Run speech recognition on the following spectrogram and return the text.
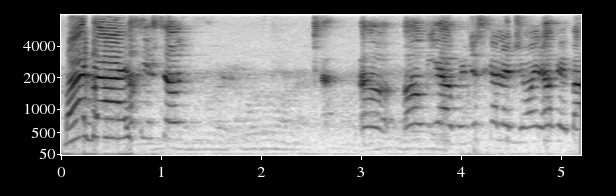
Bye, guys. Okay, so. Yeah, we're just gonna join. Okay, bye.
